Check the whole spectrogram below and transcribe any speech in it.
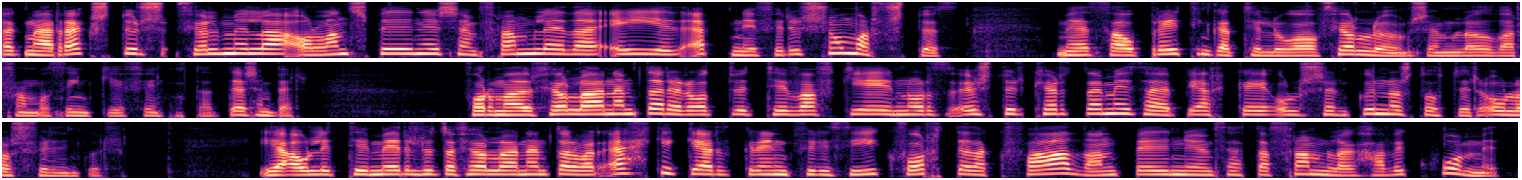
vegna reksturs fjölmiðla á landsbyðinni sem framleiða eigið efni fyrir sjómarfstöð með þá breytingatillu á fjárlögum sem lögð var fram á þingi 5. desember. Formaður fjárlaganemdar er Oddviti Vafki í norð-austur kjördæmi, það er Bjarkei Olsen Gunnarsdóttir, Ólásfyrðingur. Í áliti meiri hluta fjárlaganemdar var ekki gerð grein fyrir því hvort eða hvaðan beðinu um þetta framlag hafi komið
